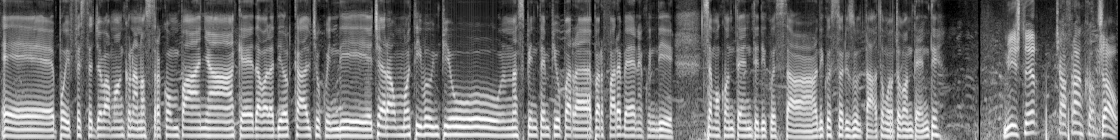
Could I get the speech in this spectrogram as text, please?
e poi festeggiavamo anche una nostra compagna che dava l'addio al calcio quindi c'era un motivo in più, una spinta in più per, per fare bene quindi siamo contenti di, questa- di questo risultato, molto contenti. Mister, Ciao Franco. ciao,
